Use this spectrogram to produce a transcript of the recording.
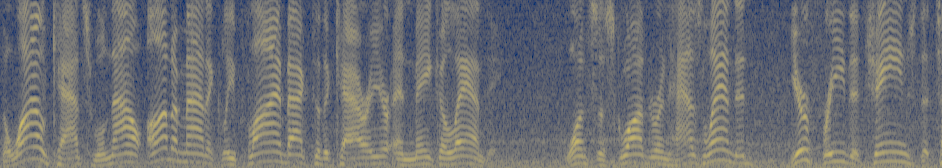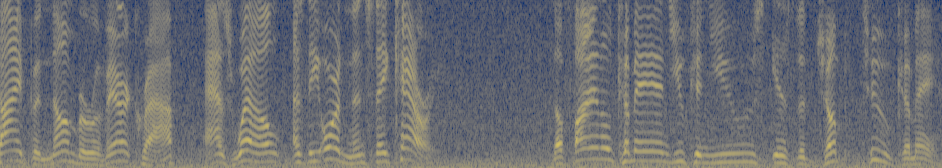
The Wildcats will now automatically fly back to the carrier and make a landing. Once a squadron has landed, you're free to change the type and number of aircraft as well as the ordnance they carry. The final command you can use is the Jump To command,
